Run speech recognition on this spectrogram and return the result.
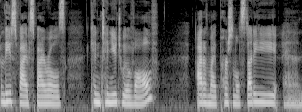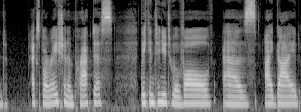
These five spirals continue to evolve out of my personal study and exploration and practice. They continue to evolve as I guide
